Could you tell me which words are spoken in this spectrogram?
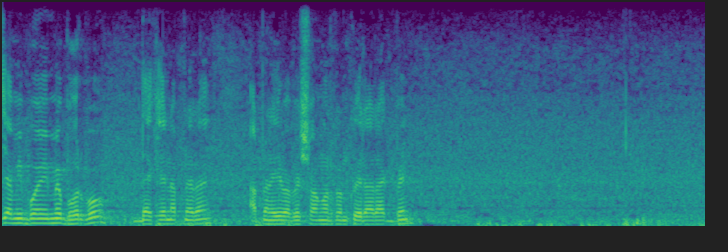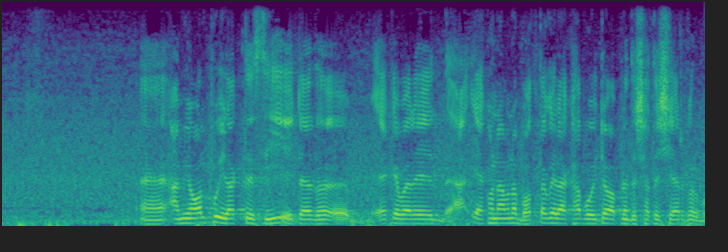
যে আমি বয়েমে ভরবো, দেখেন আপনারা। আপনারা এইভাবে সংরক্ষণ করে রাখবেন। আমি অল্পই রাখতেছি। এটা একেবারে, এখন আমরা ভর্তা করে রাখাবো ওইটাও আপনাদের সাথে শেয়ার করব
